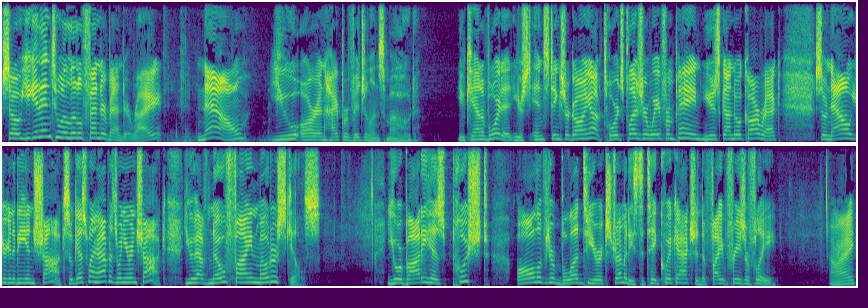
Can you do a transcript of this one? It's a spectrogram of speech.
So you get into a little fender bender, right? Now you are in hypervigilance mode. You can't avoid it. Your instincts are going up towards pleasure, away from pain. You just got into a car wreck. So now you're going to be in shock. So, guess what happens when you're in shock? You have no fine motor skills. Your body has pushed all of your blood to your extremities to take quick action to fight, freeze, or flee. All right.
